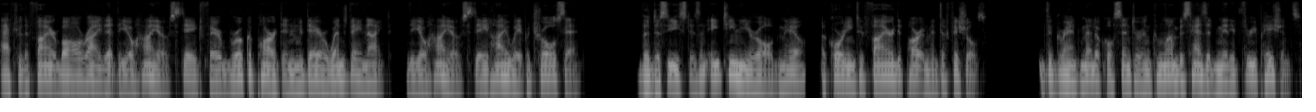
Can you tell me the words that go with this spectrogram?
after the fireball ride at the Ohio State Fair broke apart in midair Wednesday night, the Ohio State Highway Patrol said. The deceased is an 18-year-old male, according to fire department officials. The Grant Medical Center in Columbus has admitted three patients,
